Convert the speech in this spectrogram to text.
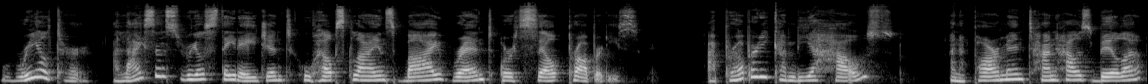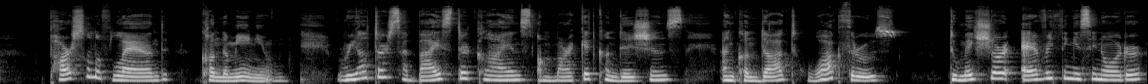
Realtor, a licensed real estate agent who helps clients buy, rent, or sell properties. A property can be a house, an apartment, townhouse, villa, parcel of land, condominium. Realtors advise their clients on market conditions and conduct walkthroughs to make sure everything is in order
